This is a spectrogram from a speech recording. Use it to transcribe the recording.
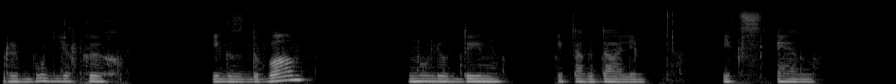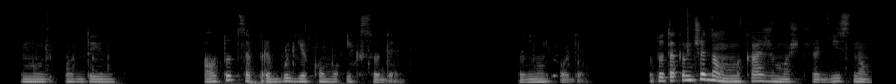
При будь-яких x2, 0,1 і так далі. xn 0,1. А отут це при будь-якому x1 з 0,1. Тобто таким чином ми кажемо, що дійсно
